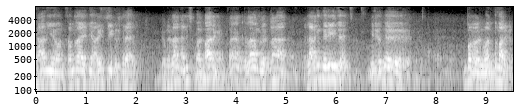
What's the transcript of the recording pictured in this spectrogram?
சாதியும் அந்த சமுதாயத்தையும் அழிச்சிட்டு இருக்கிறாரு. இவங்கெல்லாம் நினைச்சு பாருங்க. எல்லாம் உங்களுக்குலாம் எல்லாருக்கும் தெரியுது. இது வந்து ரொம்ப வருத்தமா இருக்கு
